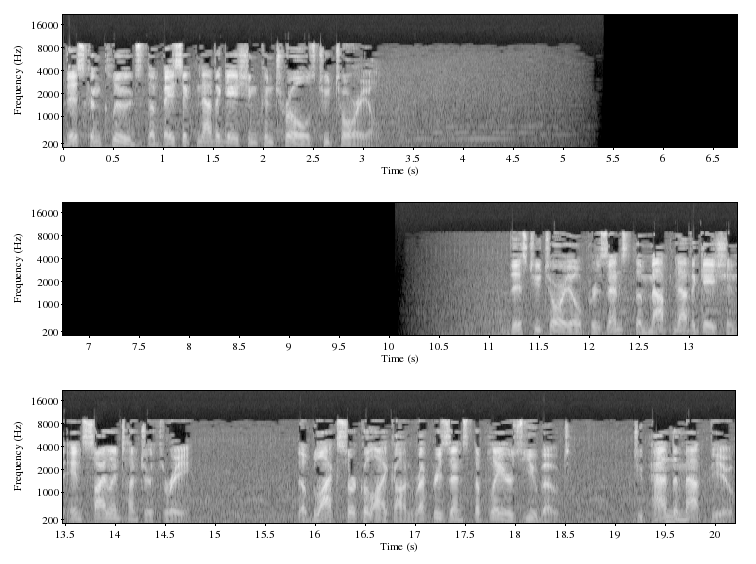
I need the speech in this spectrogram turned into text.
This concludes the basic navigation controls tutorial. This tutorial presents the map navigation in Silent Hunter 3. The black circle icon represents the player's U-boat. To pan the map view,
